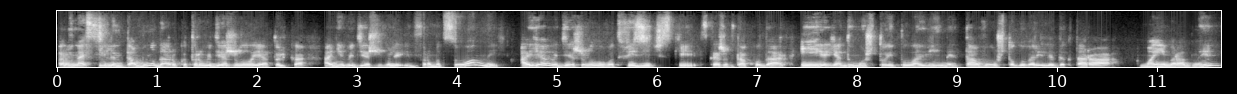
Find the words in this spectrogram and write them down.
равносилен тому удару, который выдерживала я, только они выдерживали информационный, а я выдерживала вот физический, скажем так, удар. И я думаю, что и половины того, что говорили доктора моим родным,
